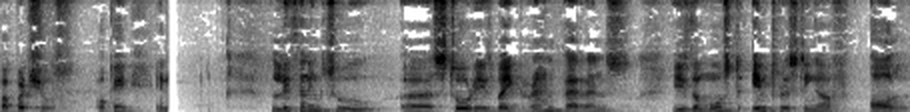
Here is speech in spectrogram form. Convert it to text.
puppet shows. Okay, in listening to uh, stories by grandparents is the most interesting of all.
